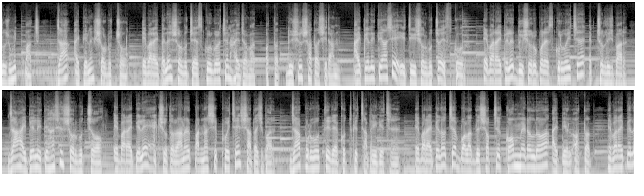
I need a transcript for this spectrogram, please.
দশমিক পাঁচ, যা আইপিএল এর সর্বোচ্চ। এবার আইপিএল সর্বোচ্চ স্কোর করেছেন হায়দ্রাবাদ, অর্থাৎ দুইশো সাতাশি রান। আইপিএল ইতিহাসে এটি সর্বোচ্চ স্কোর। এবার আইপিএল দুইশোর উপর স্কোর হয়েছে একচল্লিশ বার, যা আইপিএল ইতিহাসের সর্বোচ্চ। এবার আইপিএল একশত রানের পার্টনারশিপ হয়েছে সাতাশ বার, যা পূর্ববর্তী রেকর্ডকে চাপিয়ে গেছে। এবার আইপিএল হচ্ছে বলারদের সবচেয়ে কম মেডেল দেওয়া আইপিএল, অর্থাৎ এবার আইপিএল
